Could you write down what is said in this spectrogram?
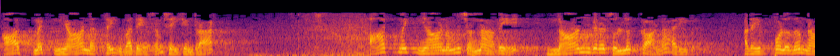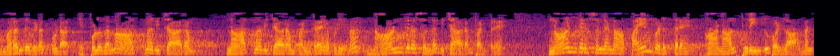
ஆத்ம ஞானத்தை உபதேசம் செய்கின்றார். ஆத்ம ஞானம்னு சொன்னாவே நான்கிற சொல்லுக்கான அறிவு. அதை எப்பொழுதும் நான் மறந்து விடக்கூடாது. எப்பொழுதெல்லாம் ஆத்ம விசாரம் நான் ஆத்ம விசாரம் பண்றேன் அப்படின்னா நான்கிற சொல்ல விசாரம் பண்றேன். நான்கிற சொல்ல நான் பயன்படுத்துறேன். ஆனால் புரிந்து கொள்ளாமல்.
